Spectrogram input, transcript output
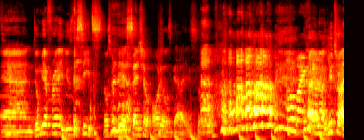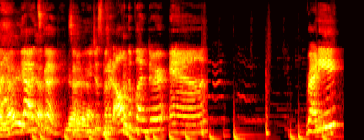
And don't be afraid, use the seeds. Those are the essential oils, guys. So. oh my I god. know, you try it, right? Yeah, it's good. Yeah, so yeah, yeah. you just put it all in the blender and ready?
